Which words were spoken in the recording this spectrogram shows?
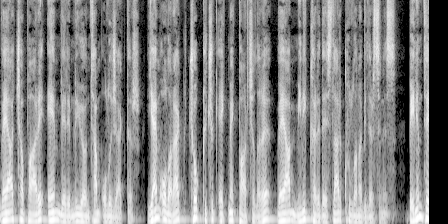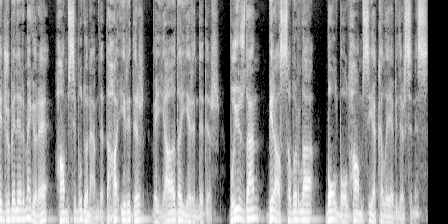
veya çapari en verimli yöntem olacaktır. Yem olarak çok küçük ekmek parçaları veya minik karidesler kullanabilirsiniz. Benim tecrübelerime göre hamsi bu dönemde daha iridir ve yağı da yerindedir. Bu yüzden biraz sabırla bol bol hamsi yakalayabilirsiniz.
